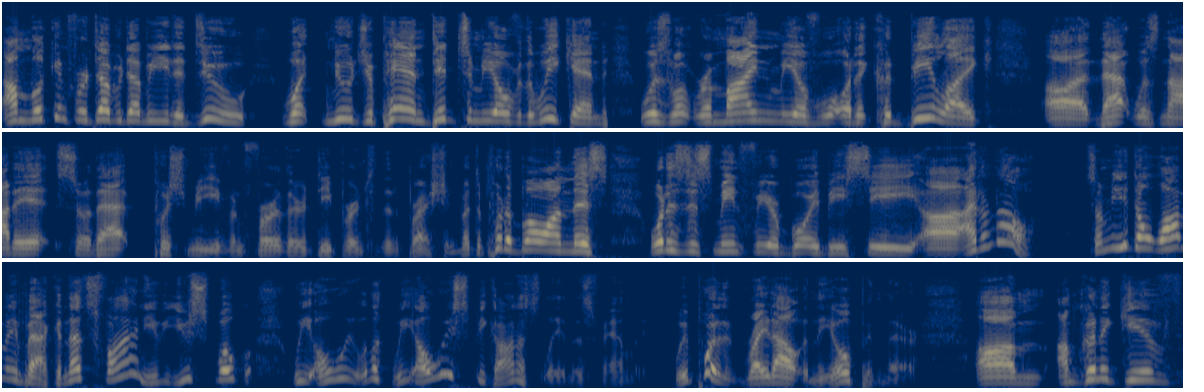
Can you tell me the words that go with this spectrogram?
I'm looking for WWE to do what New Japan did to me over the weekend was what remind me of what it could be like. Uh, that was not it. So that pushed me even further deeper into the depression. But to put a bow on this, what does this mean for your boy BC? Uh, I don't know. Some of you don't want me back, and that's fine. You you spoke. We always look. We always speak honestly in this family. We put it right out in the open there. Um, I'm gonna give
